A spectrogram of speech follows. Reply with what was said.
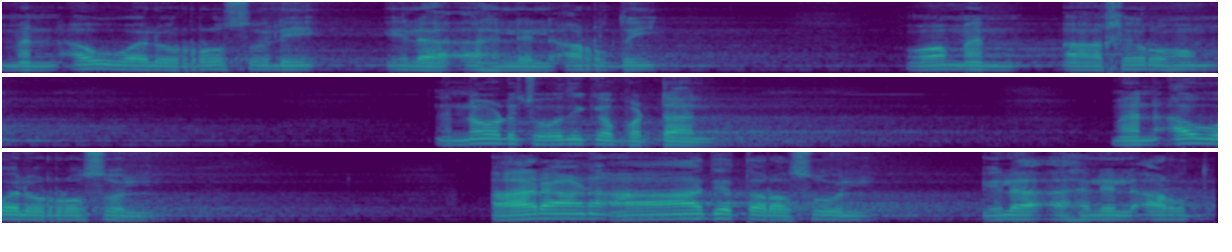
من أول الرسل إلى أهل الأرض ومن آخرهم എന്നോട് ചോദിക്കപ്പെട്ടാൽ മൻ അവലുർ റസുൽ ആരാണ് ആദ്യത്തെ റസൂൽ ഇല അഹ്ലിൽ അർദ്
